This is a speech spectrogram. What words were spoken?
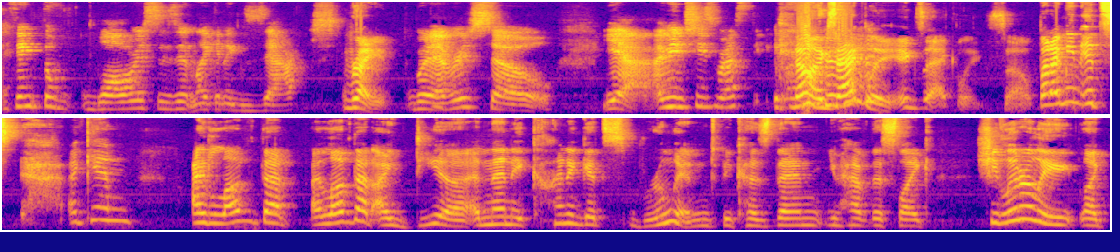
I think the walrus isn't like an exact right. whatever. So yeah, I mean she's rusty. No, exactly, exactly. So, but I mean, it's again, I love that. I love that idea, and then it kind of gets ruined because then you have this like she literally like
